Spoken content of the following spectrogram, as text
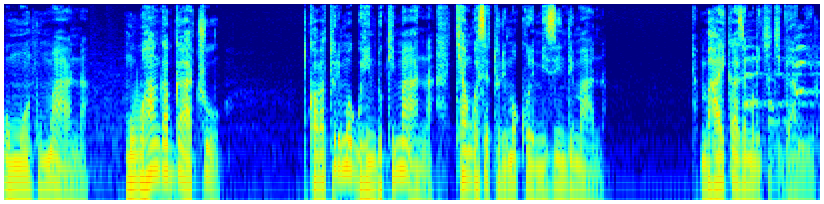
umuntu umana mu buhanga bwacu twaba turimo guhinduka imana cyangwa se turimo kurema izindi mana. Mbahaye ikaze muri iki kiganiro.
